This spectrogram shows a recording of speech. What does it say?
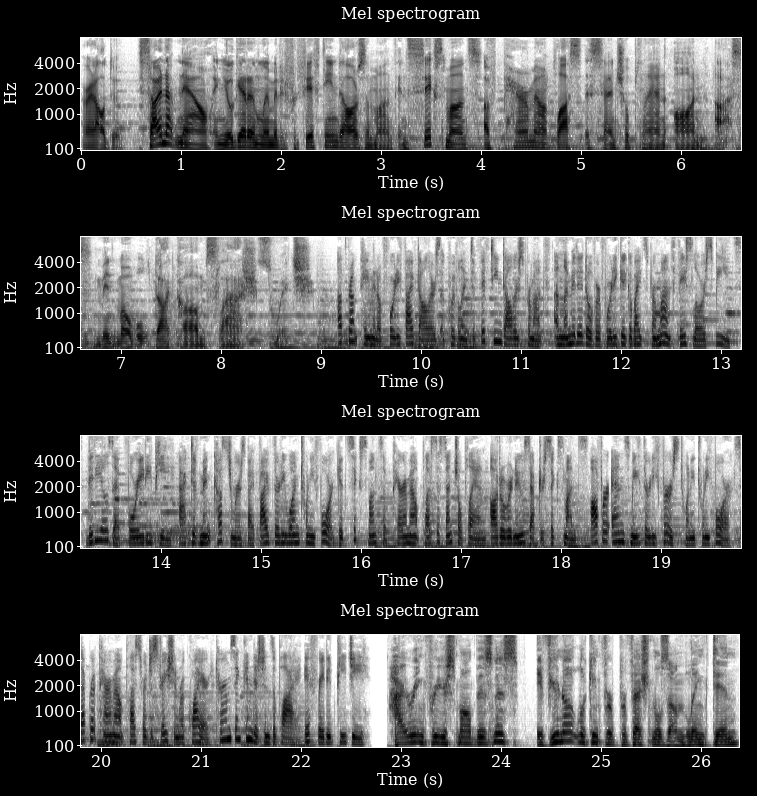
All right, I'll do it. Sign up now and you'll get unlimited for $15 a month in six months of Paramount Plus Essential Plan on us. Mintmobile.com slash switch. Upfront payment of $45 equivalent to $15 per month. Unlimited over 40 gigabytes per month. Face lower speeds. Videos at 480p. Active Mint customers by 531.24 get six months of Paramount Plus Essential Plan. Auto renews after six months. Offer ends May 31st, 2024. Separate Paramount Plus registration required. Terms and conditions apply if rated PG. Hiring for your small business? If you're not looking for professionals on LinkedIn,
